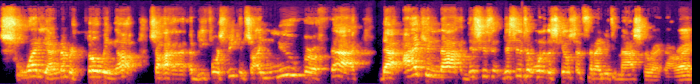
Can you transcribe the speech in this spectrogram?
sweaty. I remember throwing up so I, before speaking. So I knew for a fact that I cannot. This isn't this isn't one of the skill sets that I need to master right now, right?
